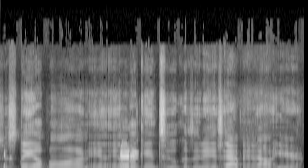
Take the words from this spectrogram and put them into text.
to stay up on and, and look into because it is happening out here.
